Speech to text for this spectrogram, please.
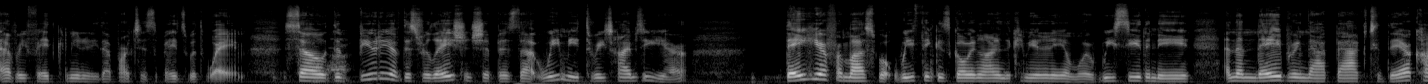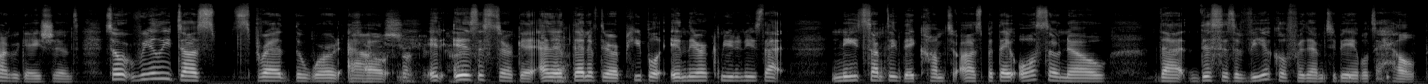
every faith community that participates with WAIM. So oh, the beauty of this relationship is that we meet three times a year. They hear from us what we think is going on in the community and where we see the need, and then they bring that back to their congregations. So it really does spread the word like a out. circuit, It is of. a circuit, and Yeah. then if there are people in their communities that need something, they come to us. But they also know that this is a vehicle for them to be able to help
